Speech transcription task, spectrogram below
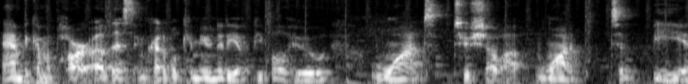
and become a part of this incredible community of people who want to show up, want to be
